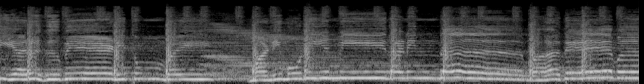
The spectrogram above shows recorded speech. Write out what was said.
மதியருகு வேடி தும்பை மணிமுடியின் மீதணிந்த மகதேவன்.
